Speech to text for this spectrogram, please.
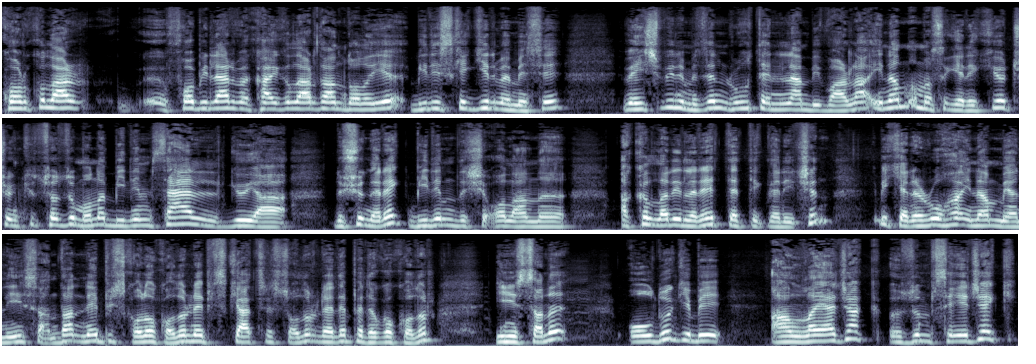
korkular, fobiler ve kaygılardan dolayı bir riske girmemesi ve hiçbirimizin ruh denilen bir varlığa inanmaması gerekiyor. Çünkü sözüm ona bilimsel güya düşünerek bilim dışı olanı akıllarıyla reddettikleri için bir kere ruha inanmayan insandan ne psikolog olur, ne psikiyatrist olur, ne de pedagog olur. İnsanı olduğu gibi anlayacak, özümseyecek,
